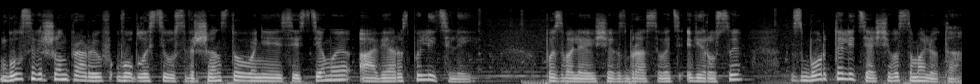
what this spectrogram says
был совершен прорыв в области усовершенствования системы авиараспылителей – позволяющих сбрасывать вирусы с борта летящего самолета,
